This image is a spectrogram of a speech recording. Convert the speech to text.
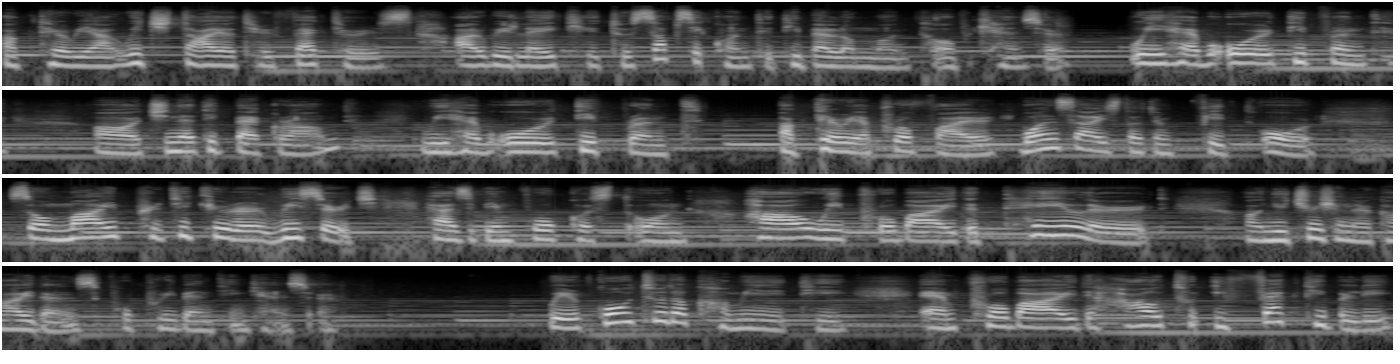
bacteria, which dietary factors are related to subsequent development of cancer. We have all different uh, genetic background. We have all different bacteria profile. One size doesn't fit all. So my particular research has been focused on how we provide tailored uh, nutritional guidance for preventing cancer. We'll go to the community and provide how to effectively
